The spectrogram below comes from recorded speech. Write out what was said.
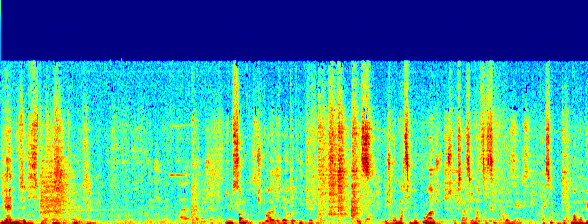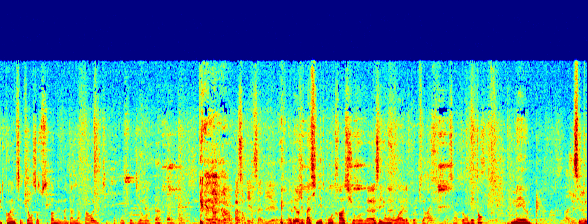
Il- est, nous existons. Il me semble, tu vois, j'ai la technique, et, je vous remercie beaucoup, hein, je trouve ça assez narcissique comme euh, principe. Donc moi, mon but quand même, c'est de faire en sorte que ce soit pas ma dernière parole, c'est pour contredire... euh, D'ailleurs, ils n'auront pas sorti de sa vie. Bah, D'ailleurs, j'ai pas signé de contrat sur euh, les ayants droit et les copyrights, c'est un peu embêtant. Mais euh, c'est de,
